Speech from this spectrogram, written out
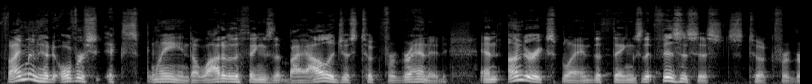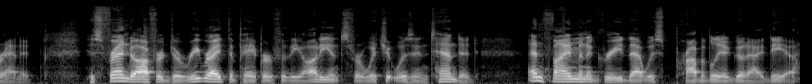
Feynman had over explained a lot of the things that biologists took for granted and under explained the things that physicists took for granted. His friend offered to rewrite the paper for the audience for which it was intended, and Feynman agreed that was probably a good idea.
